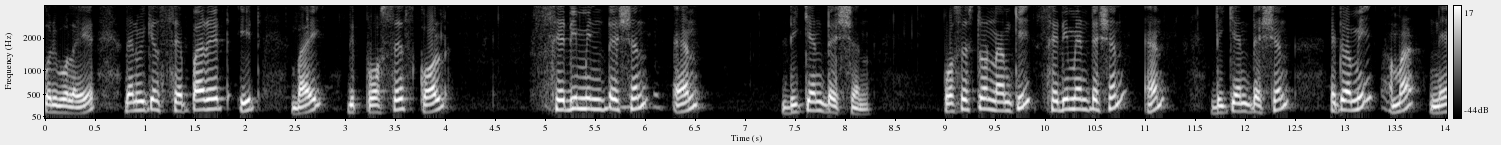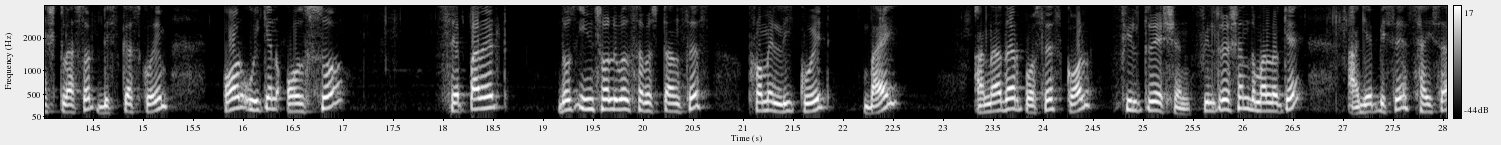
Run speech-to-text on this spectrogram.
কৰিব লাগে then we can separate it by the process called sedimentation and decantation প্ৰচেছটোৰ নাম কি? ছেডিমেণ্টেশ্যন এণ্ড ডিকেণ্টেশ্যন এইটো আমি আমাৰ নেক্সট ক্লাছত ডিছকাছ কৰিম। Or we can also' separate those insoluble substances from a liquid by another process call filtration filtration তোমালোকে আগে পিছে চাইছা।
